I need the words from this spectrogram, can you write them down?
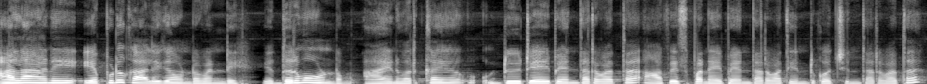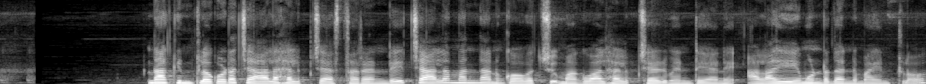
అలా అని ఎప్పుడూ ఖాళీగా ఉండవండి. ఇద్దరము ఉండం. ఆయన వర్క్ డ్యూటీ అయిపోయిన తర్వాత ఆఫీస్ పని అయిపోయిన తర్వాత ఇంటికి వచ్చిన తర్వాత నాకు ఇంట్లో కూడా చాలా హెల్ప్ చేస్తారండి. చాలామంది అనుకోవచ్చు మగవాళ్ళు హెల్ప్ చేయడం ఏంటి అని. అలా ఏముండదండి మా ఇంట్లో.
